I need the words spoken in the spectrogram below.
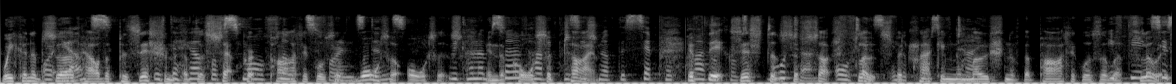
we can observe how the position of the separate particles of water alters in the course of time. If the existence of such floats for tracking the motion of the particles of a fluid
